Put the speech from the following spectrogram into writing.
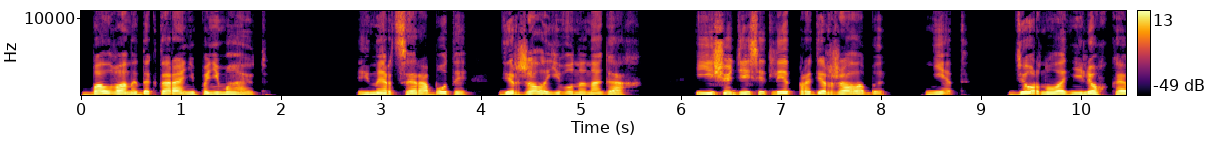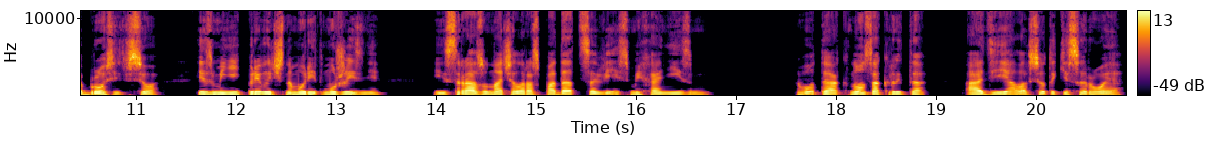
Болваны-доктора не понимают. Инерция работы держала его на ногах. И еще десять лет продержала бы. Нет, дернула нелегкая бросить все, изменить привычному ритму жизни. И сразу начал распадаться весь механизм. Вот и окно закрыто, а одеяло все-таки сырое.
